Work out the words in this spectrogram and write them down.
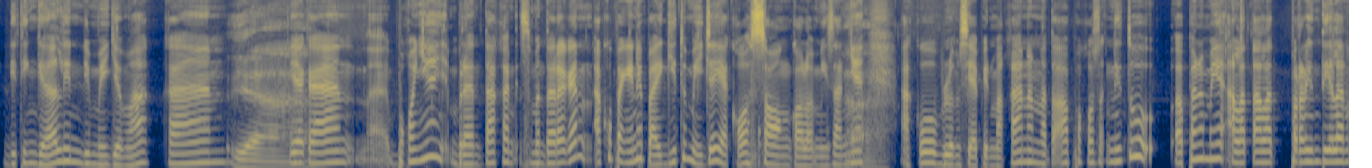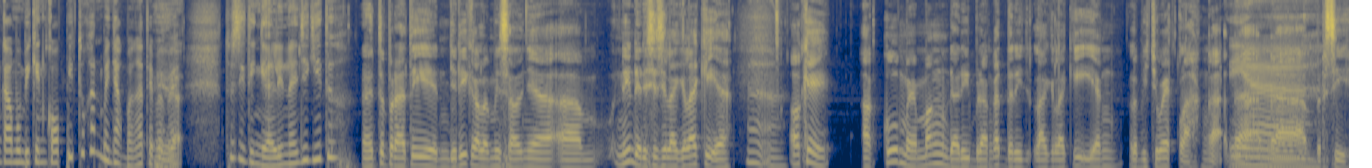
ditinggalin di meja makan. Iya. Ya kan, Nah, pokoknya berantakan. Sementara kan aku pengennya pagi tuh meja ya kosong. Kalau misalnya Ah. aku belum siapin makanan atau apa kosong. Ini tuh apa namanya alat-alat perintilan kamu bikin kopi tuh kan banyak banget ya Beb. Iya. ya. Terus ditinggalin aja gitu. Nah itu perhatiin. Jadi kalau misalnya um, ini dari sisi laki-laki ya. Heeh. Oke, aku memang dari berangkat dari laki-laki yang lebih cuek lah, nggak nggak Iya. nggak bersih.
